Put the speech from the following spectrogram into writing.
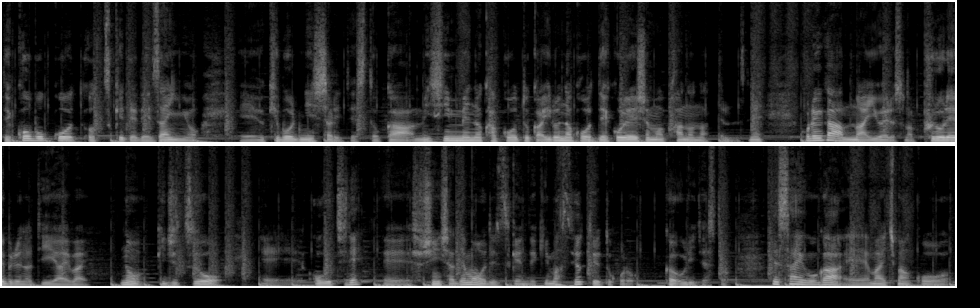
デコボコをつけてデザインを、え、浮き彫りにしたりですとか、ミシン目の加工とか、いろんなこうデコレーションも可能になってるんですね。これが、まあ、いわゆるそのプロレベルの DIY の技術を、えー、お家で、えー、初心者でも実現できますよっていうところが売りですと。で、最後が、えー、まあ一番こう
